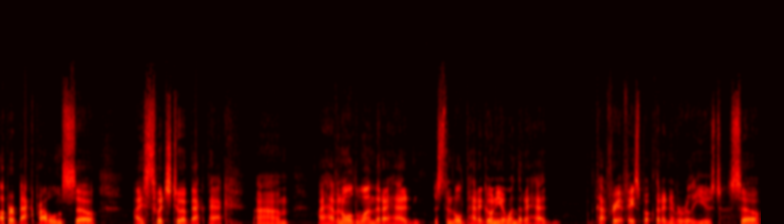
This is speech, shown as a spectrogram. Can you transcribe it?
upper back problems. So I switched to a backpack. Um, I have an old one that I had, just an old Patagonia one that I had got free at Facebook that I never really used. So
